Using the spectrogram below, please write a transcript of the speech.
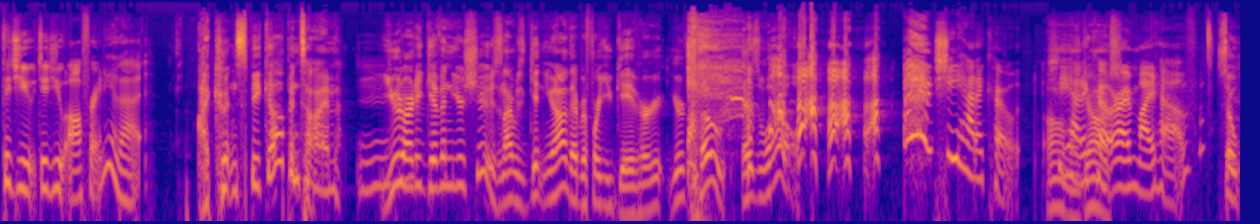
Did you did you offer any of that? I couldn't speak up in time. Mm-hmm. You'd already given your shoes, and I was getting you out of there before you gave her your coat as well. She had a coat. Oh she had a gosh. coat, or I might have. So,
